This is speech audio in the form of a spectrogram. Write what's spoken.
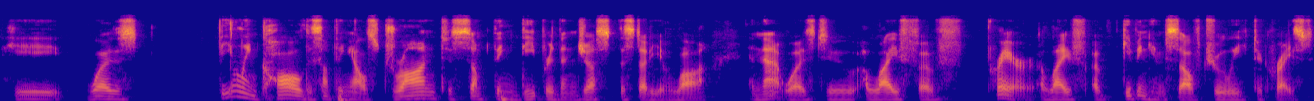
he was feeling called to something else, drawn to something deeper than just the study of law. And that was to a life of prayer, a life of giving himself truly to Christ.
